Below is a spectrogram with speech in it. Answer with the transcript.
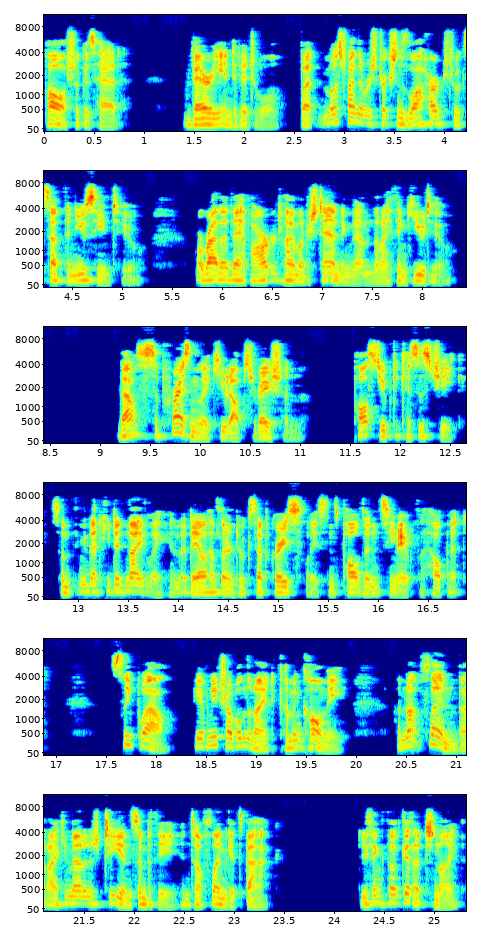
Paul shook his head. Very individual, but most find the restrictions a lot harder to accept than you seem to, or rather, they have a harder time understanding them than I think you do. That was a surprisingly acute observation. Paul stooped to kiss his cheek, something that he did nightly and that Dale had learned to accept gracefully since Paul didn't seem able to help it. Sleep well. If you have any trouble in the night, come and call me. I'm not Flynn, but I can manage tea and sympathy until Flynn gets back. Do you think they'll get it tonight?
